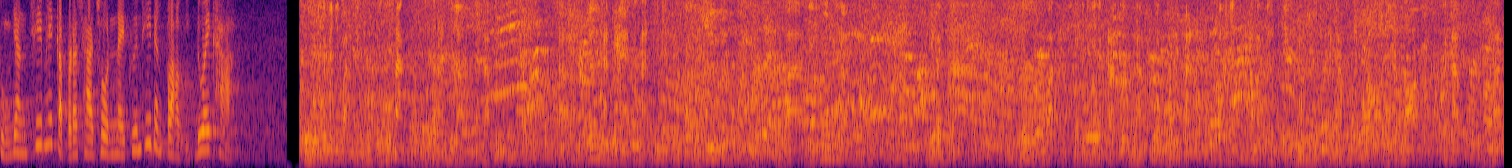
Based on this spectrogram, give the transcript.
ถุงยังชีพให้กับประชาชนในพื้นที่ดังกล่าวอีกด้วยค่ะ เป็นจังหวัดหนึ่งเป็นที่ตั้งของสถานที่เรานะครับเอ่อเรื่องการดูแลสถานที่เนี่ยเป็นสิ่งที่ว่าในช่วงที่เรามีปัญหาเรื่องของภาวะฉุกเฉินนี้นะครับเรื่องของน้ำท่วมภัยพิบัติเนี่ยเราก็จะเข้ามาเติมเต็มนะครับโดยเฉพาะนะครับทั้ง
